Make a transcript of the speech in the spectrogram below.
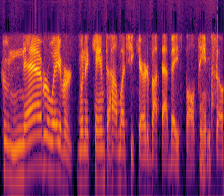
who never wavered when it came to how much he cared about that baseball team. So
